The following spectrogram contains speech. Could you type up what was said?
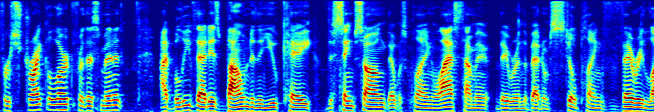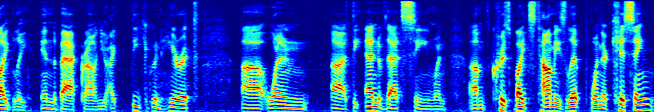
for strike alert for this minute. I believe that is bound in the UK. The same song that was playing last time they were in the bedroom, still playing very lightly in the background. You, I think you can hear it uh, when uh, at the end of that scene when um, Chris bites Tommy's lip when they're kissing.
